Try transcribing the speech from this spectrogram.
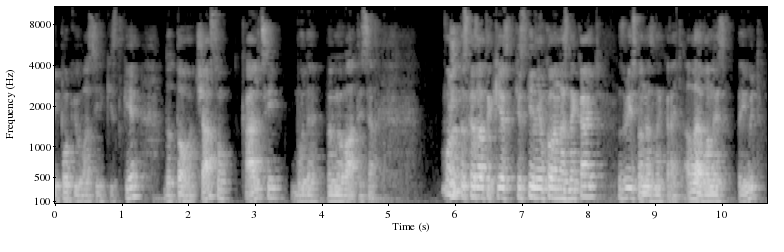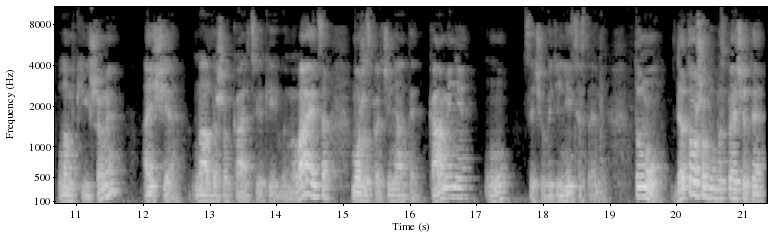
І поки у вас є кістки, до того часу кальцій буде вимиватися. Можете сказати, кістки ні в кого не зникають? Звісно, не зникають, але вони стають ламкішими, а ще надлишок кальцію, який вимивається, може спричиняти камені у сечовидільній системі. Тому для того, щоб убезпечити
